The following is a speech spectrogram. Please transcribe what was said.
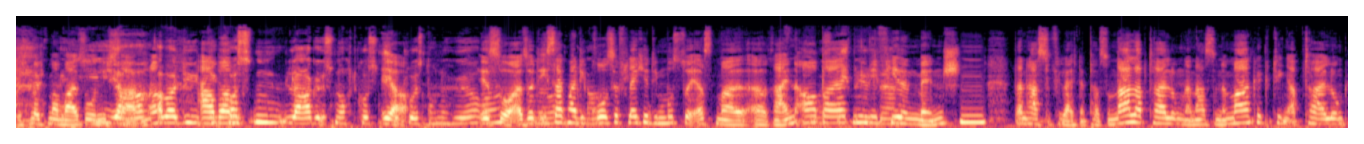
Das möchte man mal so nicht ja, sagen. Ne? aber die, die Kostenlage ist noch, Kostenstruktur Ja. ist noch eine höhere. Ist so. Also ich sag mal, die große Fläche, die musst du erstmal äh, reinarbeiten, die vielen Menschen. Dann hast du vielleicht eine Personalabteilung, dann hast du eine Marketingabteilung,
